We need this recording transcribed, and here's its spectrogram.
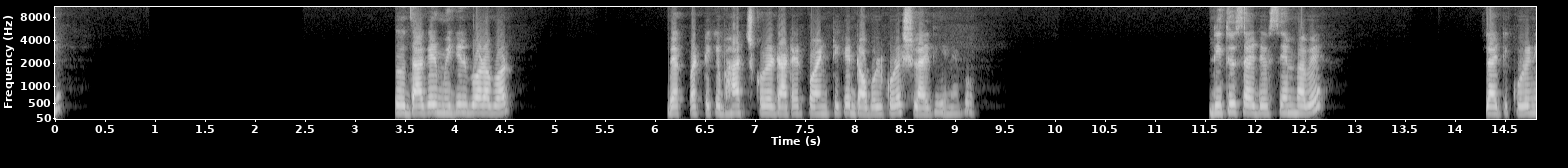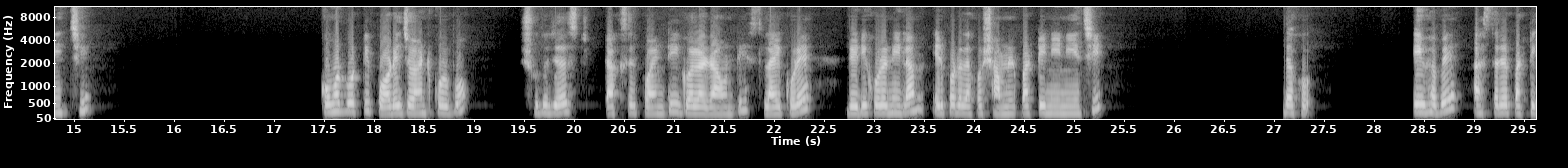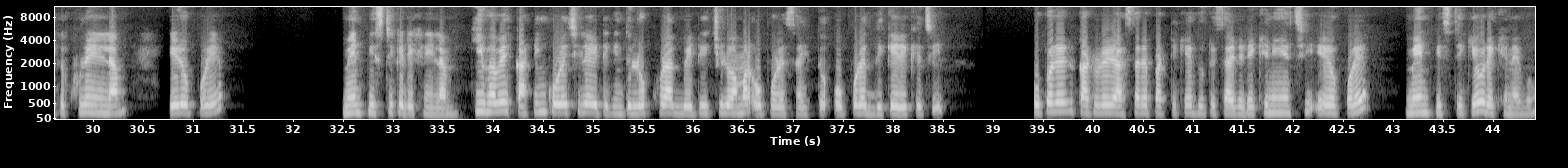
তো দাগের মিডিল বরাবর ব্যাক পার্টটিকে ভাঁজ করে ডাটের পয়েন্টটিকে ডবল করে সেলাই দিয়ে নেব। দ্বিতীয় সাইডে সেম ভাবে সেলাইটি করে নিচ্ছি। কোমর পট্টি পরে জয়েন্ট করব। শুধু জাস্ট টাক্সের পয়েন্টটি গলার রাউন্ডটি সেলাই করে রেডি করে নিলাম। এরপরে দেখো সামনের পার্টটি নিয়ে নিয়েছি। দেখো, এইভাবে আস্তারের পার্টটিকে খুলে নিলাম। এর উপরে মেন পিসটিকে দেখে নিলাম। কীভাবে কাটিং করেছিলে এটি কিন্তু লক্ষ্য রাখবে, এটি ছিল আমার ওপরের সাইড তো ওপরের দিকে রেখেছি। উপরের কাটুরের আস্তারের পাটটিকে দুটি সাইডে রেখে নিয়েছি। এর উপরে মেন পিসটিকেও রেখে নেব।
